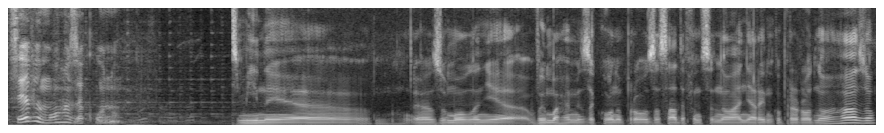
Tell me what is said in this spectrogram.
це вимога закону. Зміни е, е, зумовлені вимогами закону про засади функціонування ринку природного газу,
